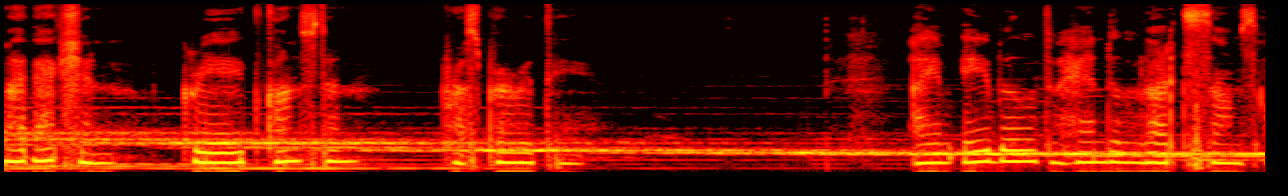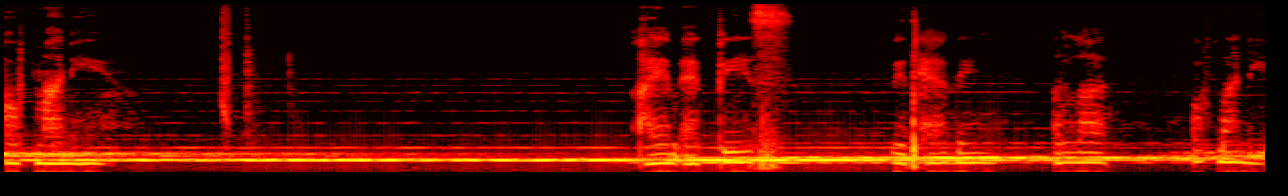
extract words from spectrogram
My action create constant prosperity. I am able to handle large sums of money. I am at peace with having a lot of money.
